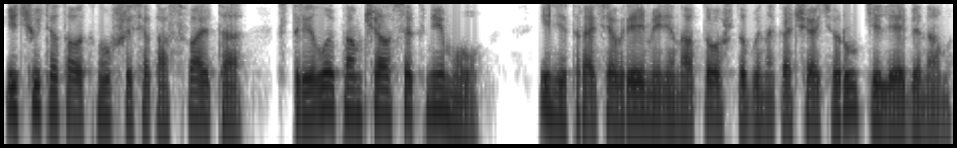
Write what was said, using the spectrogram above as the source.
и, чуть оттолкнувшись от асфальта, стрелой помчался к нему и, не тратя времени на то, чтобы накачать руки Лебеном,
